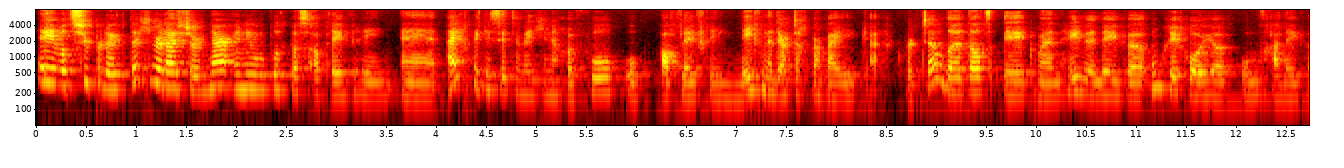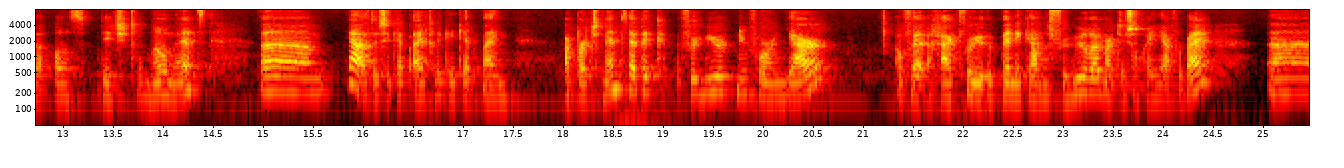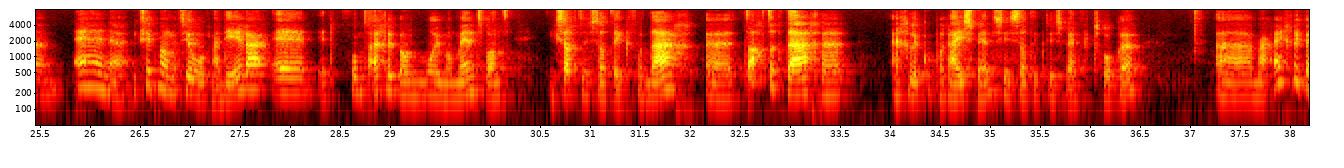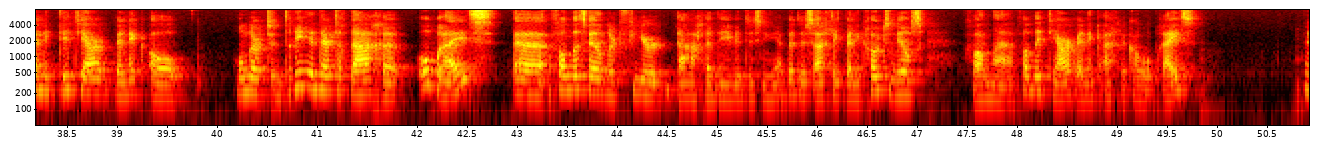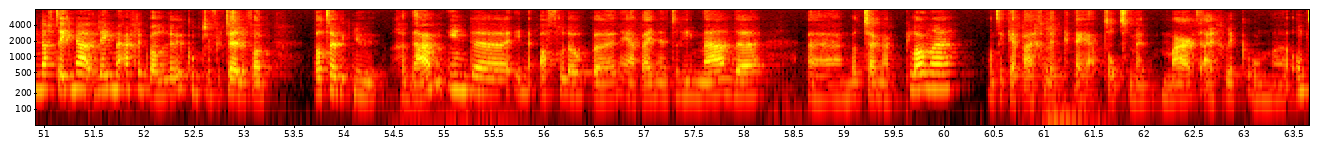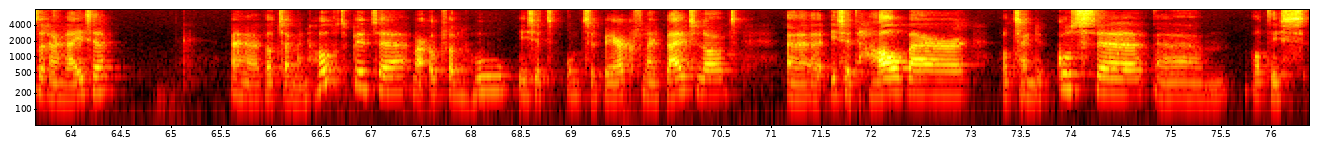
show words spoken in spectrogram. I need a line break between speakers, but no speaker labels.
Hey, wat superleuk dat je weer luistert naar een nieuwe podcastaflevering. En eigenlijk is dit een beetje een gevolg op aflevering 39, waarbij ik eigenlijk vertelde dat ik mijn hele leven om ging gooien om te gaan leven als digital nomad. Ehm, ja, dus ik heb eigenlijk, ik heb mijn appartement heb ik verhuurd nu voor een jaar. Of eh, ga ik verhuur, ben ik aan het verhuren, maar het is nog een jaar voorbij. Ehm, en uh, ik zit momenteel op Madeira en ik vond het eigenlijk wel een mooi moment, want ik zag dus dat ik vandaag uh, eh, 80 dagen eigenlijk op reis ben, sinds dat ik dus ben vertrokken. Uh, maar eigenlijk ben ik dit jaar ben ik al 133 dagen op reis van de 204 dagen die we dus nu hebben. Dus eigenlijk ben ik grotendeels van, van dit jaar ben ik eigenlijk al op reis. En dacht ik, nou, het leek me eigenlijk wel leuk om te vertellen van wat heb ik nu gedaan in de, in de afgelopen nou ja, bijna drie maanden? Uh, wat zijn mijn plannen? Want ik heb eigenlijk nou ja, tot met maart eigenlijk om, uh, om te gaan reizen. Uh, wat zijn mijn hoogtepunten? Maar ook van hoe is het om te werken vanuit het buitenland? Eh, is het haalbaar? Wat zijn de kosten? Ehm, wat, is,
